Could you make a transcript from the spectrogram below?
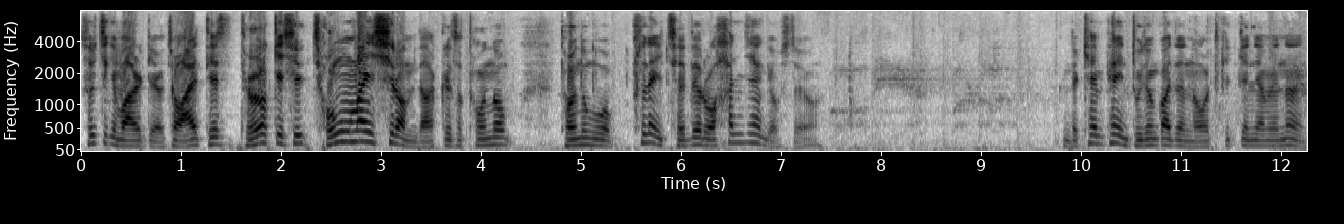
솔직히 말할게요. 저 RTS 더럽게 싫 정말 싫어합니다. 그래서 더높 더높 플레이 제대로 한 적이 없어요. 근데 캠페인 도전 과제는 어떻게 깼냐면은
